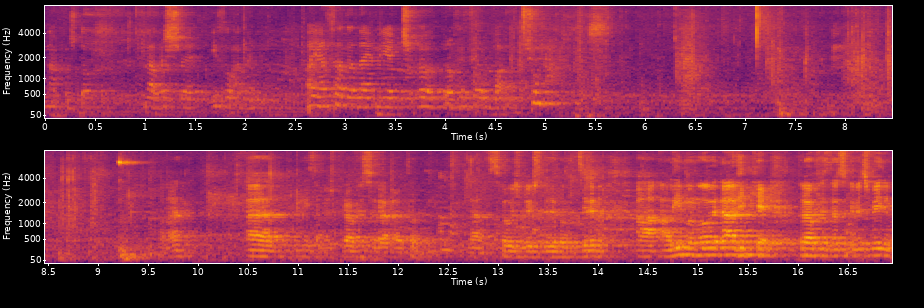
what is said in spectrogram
nakon što završe izlaganje. A ja sada dajem riječ profesoru Babiću. Nisam još profesor, a to na sveučilištu je komplicirano, ali imam ove navike profesorske, već vidim.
